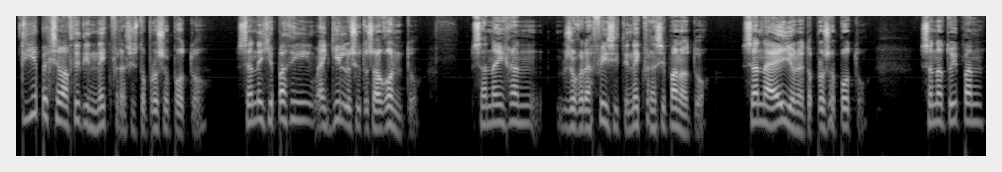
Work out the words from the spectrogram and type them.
τι έπαιξε με αυτή την έκφραση στο πρόσωπό του, σαν να είχε πάθει αγκύλωση το σαγόνι του, σαν να είχαν ζωγραφίσει την έκφραση πάνω του, σαν να έλειωνε το πρόσωπό του, σαν να του είπαν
